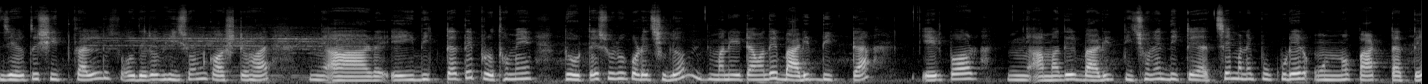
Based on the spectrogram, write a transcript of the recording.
যেহেতু শীতকাল, ওদেরও ভীষণ কষ্ট হয়। আর এই দিকটাতে প্রথমে ধরতে শুরু করেছিল মানে এটা আমাদের বাড়ির দিকটা। এরপর আমাদের বাড়ির পিছনের দিকটা যাচ্ছে মানে পুকুরের অন্য পাটটাতে।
